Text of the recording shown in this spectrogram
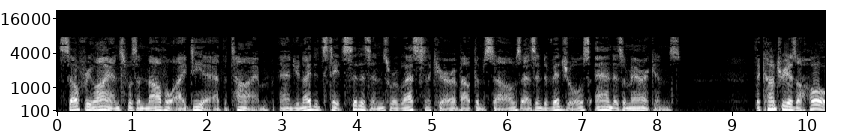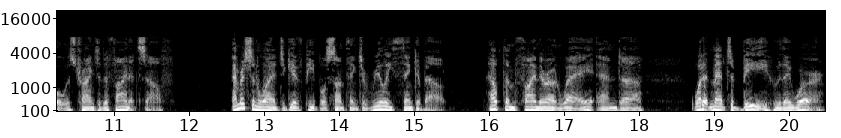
Self-reliance was a novel idea at the time, and United States citizens were less secure about themselves as individuals and as Americans. The country as a whole was trying to define itself. Emerson wanted to give people something to really think about, help them find their own way and uh, what it meant to be who they were.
